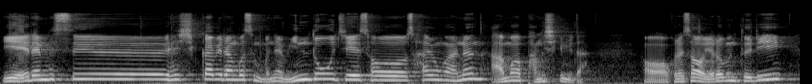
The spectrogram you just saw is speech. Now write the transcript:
이 LM hash 값이라는 것은 뭐냐? Windows에서 사용하는 암호화 방식입니다. 어, 그래서 여러분들이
